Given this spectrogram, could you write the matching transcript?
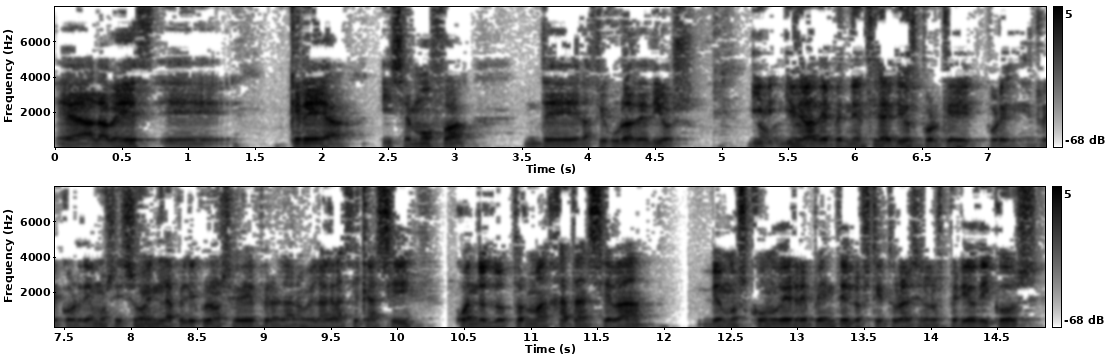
eh, a la vez eh, crea y se mofa de la figura de Dios. Y, ¿no? y de la dependencia de Dios, porque recordemos, eso en la película no se ve, pero en la novela gráfica sí. Cuando el Doctor Manhattan se va, vemos como de repente los titulares en los periódicos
